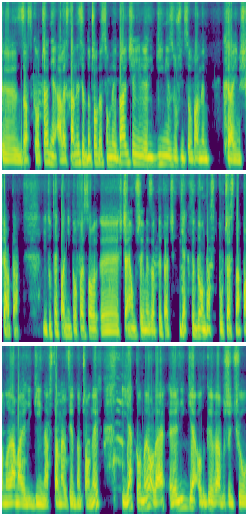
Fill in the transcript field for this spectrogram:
e, zaskoczenie, ale Stany Zjednoczone są najbardziej religijnie zróżnicowanym krajem świata. I tutaj pani profesor e, chciałem uprzejmie zapytać, jak wygląda współczesna panorama religijna w Stanach Zjednoczonych i jaką rolę religia odgrywa w życiu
